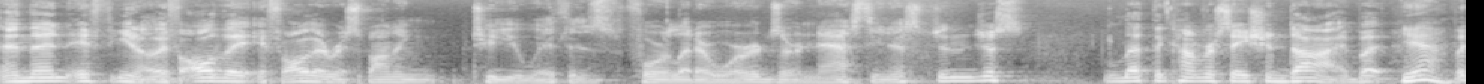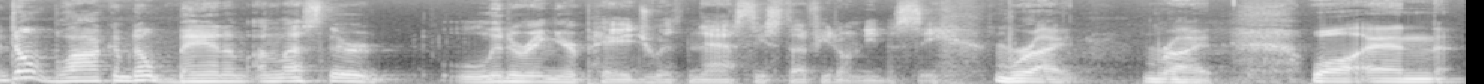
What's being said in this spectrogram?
and then if you know if all they if all they're responding to you with is four letter words or nastiness then just let the conversation die but Yeah. but don't block them don't ban them unless they're littering your page with nasty stuff you don't need to see Right, right. Well, and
